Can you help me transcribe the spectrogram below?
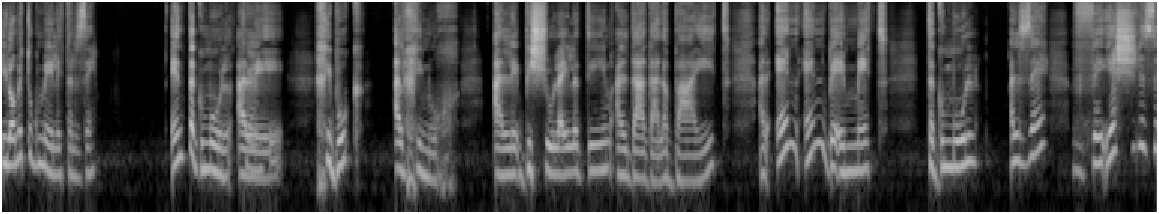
היא לא מתוגמלת על זה. אין תגמול על כן. אה, חיבוק, על חינוך, על בישול הילדים, על דאגה לבית, על אין, אין באמת תגמול על זה, ויש לזה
